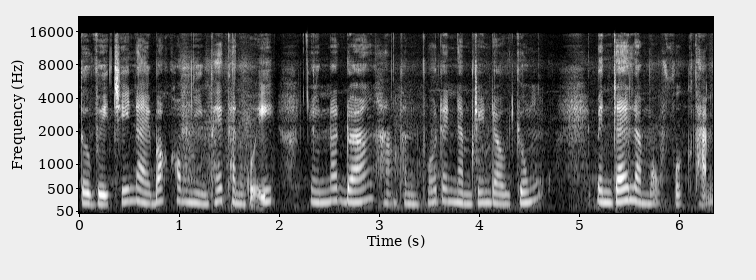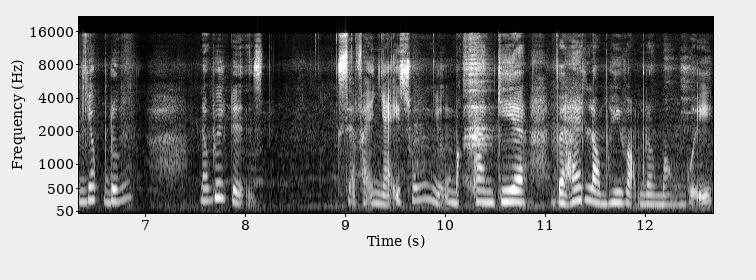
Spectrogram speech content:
từ vị trí này bác không nhìn thấy thành quỷ, nhưng nó đoán hẳn thành phố đang nằm trên đầu chúng. Bên trái là một vực thảm dốc đứng. Nó quyết định sẽ phải nhảy xuống những bậc thang kia và hết lòng hy vọng rằng bọn quỷ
